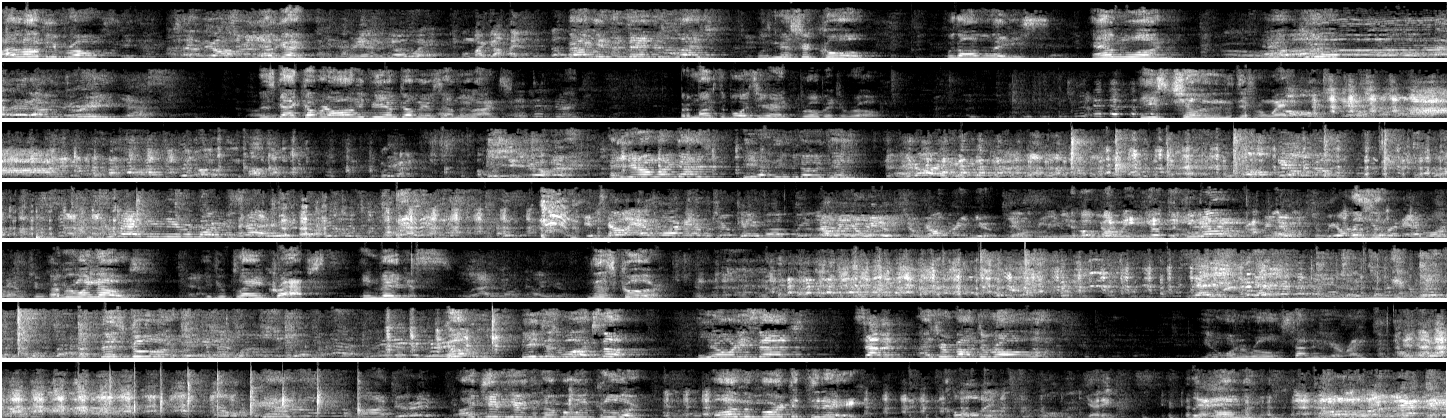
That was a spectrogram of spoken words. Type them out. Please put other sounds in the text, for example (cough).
I love you, bro. Okay. Really? No way. Oh my god. Back in the day, this pledge was Mr. Cool with all the ladies. M1. M2. M3. Yes. This guy covered all the BMW assembly lines. Right? But amongst the boys here at Row to Row, he's chilling in a different way. Oh, And you know what, guys? He doesn't even know it's him. I know. (laughs) Until M1, M2 came up, we No, we knew, we knew, sure, we knew. Nobody knew. Yes, we knew. Nobody knew. You know? We knew. So we only Listen. knew when M1, M2. Everyone knows Yeah. if you're playing craps in Vegas, I don't know what the hell you're doing. this cooler This cooler. Come. He just walks up. And you know what he says? Seven. As you're about to roll. You don't want to roll seven here, right? Kids, (laughs) Come on, dude. I give you the number one cooler on the market today. Coleman. Getting? The Coleman. Oh,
